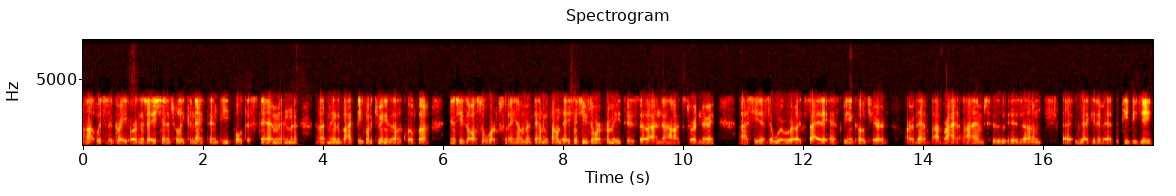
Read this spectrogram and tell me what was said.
uh, which is a great organization. It's really connecting people to STEM and uh, mainly Black people in the community of Aliquippa and she's also worked for the Hillman Family Foundation. She used to work for me too, so I know how extraordinary uh, she is. So we're really excited, and it's being co-chaired our event by Bryan Iams, who is um, executive at the PPG,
